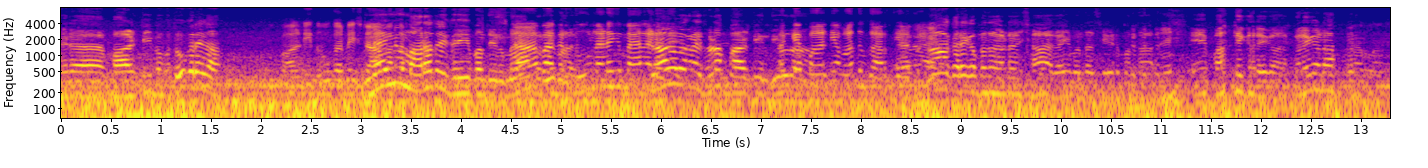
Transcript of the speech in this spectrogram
ਫਿਰ ਪਾਰਟੀ ਬਗਤੂ ਕਰੇਗਾ? ਪਾਰਟੀ ਤੂੰ ਕਰਨੀ ਸਟਾਰ ਮੈਨੂੰ ਮਾਰਾ ਤੇ ਗਰੀਬ ਬੰਦੇ ਨੂੰ ਮੈਂ ਸਟਾਰ ਬਾਕਰ ਤੂੰ ਲੈਣੇ ਕਿ ਮੈਂ ਲੈਣੇ। ਸਟਾਰ ਥੋੜਾ ਪਾਰਟੀ ਹੁੰਦੀ ਅੱਗੇ ਉਹਦਾ। ਪਾਰਟੀਆਂ ਵਾਧੂ ਕਰਤੀਆਂ ਮੈਂ। ਆ ਕਰੇਗਾ ਬੰਦਾ ਸਾਡਾ ਸ਼ਾਹ ਹੈਗਾ ਜੀ ਬੰਦਾ ਸੇਠ ਬੰਦਾ। ਇਹ ਪਾਰਟੀ ਕਰੇਗਾ ਕਰੇਗਾ ਨਾ? ਇਹ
